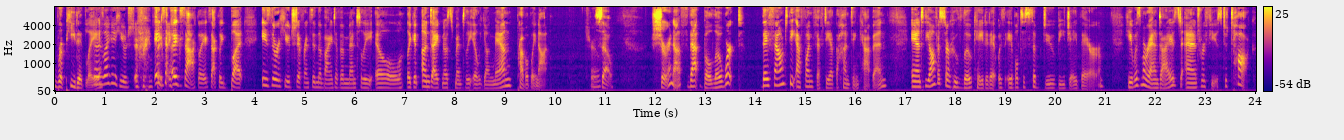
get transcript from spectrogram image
repeatedly. There's like a huge difference. Exa- exactly, exactly. But is there a huge difference in the mind of a mentally ill, like an undiagnosed mentally ill young man? Probably not. True. So, sure enough, that bolo worked. They found the F 150 at the hunting cabin, and the officer who located it was able to subdue BJ there. He was Mirandized and refused to talk.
